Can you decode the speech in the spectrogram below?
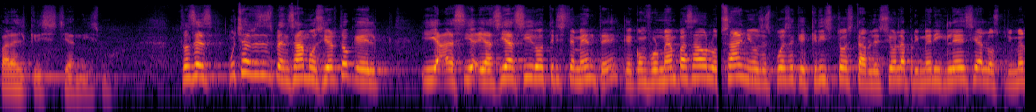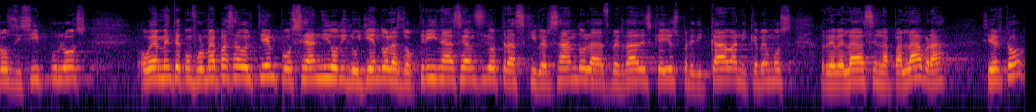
para el cristianismo. Entonces, muchas veces pensamos, ¿cierto? Que el, y, así, ha sido tristemente, que conforme han pasado los años, después de que Cristo estableció la primera iglesia, los primeros discípulos, Obviamente, conforme ha pasado el tiempo, se han ido diluyendo las doctrinas, se han ido transgiversando las verdades que ellos predicaban y que vemos reveladas en la palabra, ¿cierto?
